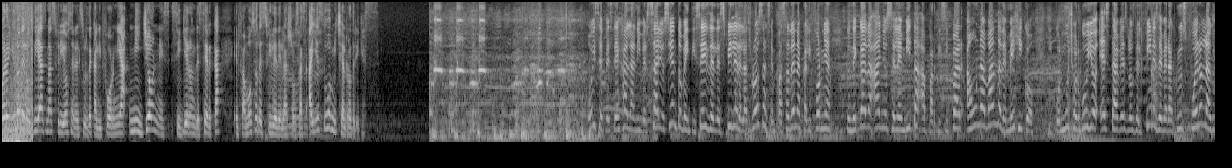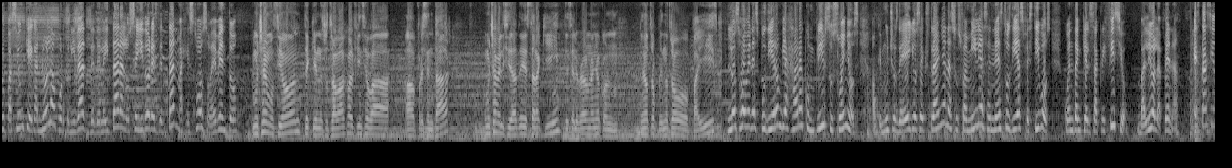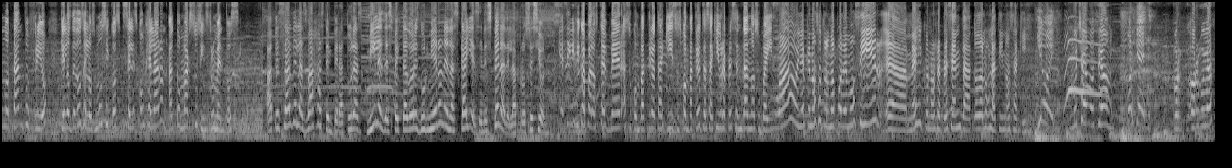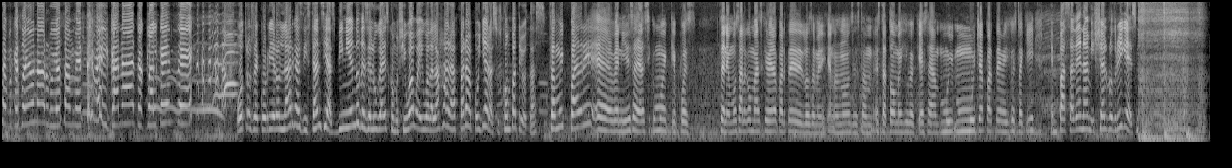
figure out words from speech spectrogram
Bueno, y uno de los días más fríos en el sur de California, millones siguieron de cerca el famoso desfile de las rosas. Ahí estuvo Michelle Rodríguez. Se festeja el aniversario 126 del desfile de las rosas en Pasadena, California, donde cada año se le invita a participar a una banda de México. Y con mucho orgullo, esta vez los Delfines de Veracruz fueron la agrupación que ganó la oportunidad de deleitar a los seguidores de tan majestuoso evento. Mucha emoción de que nuestro trabajo al fin se va a presentar. Mucha felicidad de estar aquí, de celebrar un año con, en, otro, en otro país. Los jóvenes pudieron viajar a cumplir sus sueños, aunque muchos de ellos extrañan a sus familias en estos días festivos. Cuentan que el sacrificio valió la pena. Está haciendo tanto frío que los dedos de los músicos se les congelaron al tomar sus instrumentos. A pesar de las bajas temperaturas, miles de espectadores durmieron en las calles en espera de la procesión. ¿Qué significa para usted ver a su compatriota aquí, sus compatriotas aquí representando a su país? Wow, ya que nosotros no podemos ir, eh, México nos representa a todos los latinos aquí. ¿Y hoy? Mucha emoción. ¿Por qué? Por, orgullosa, porque soy una orgullosamente mexicana. Otros recorrieron largas distancias, viniendo desde lugares como Chihuahua y Guadalajara para apoyar a sus compatriotas. Está muy padre eh, venir y saber así como de que pues tenemos algo más que ver aparte de los americanos, ¿no? O sea, está, está, todo México aquí, o sea, muy, mucha parte de México está aquí. En Pasadena, Michelle Rodríguez.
